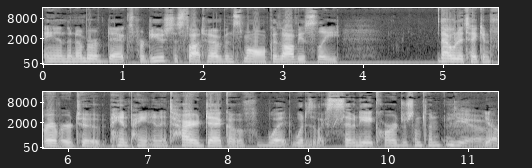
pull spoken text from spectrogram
and the number of decks produced is thought to have been small because obviously that would have taken forever to hand paint an entire deck of what what is it like 78 cards or something. Yeah. Yeah.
